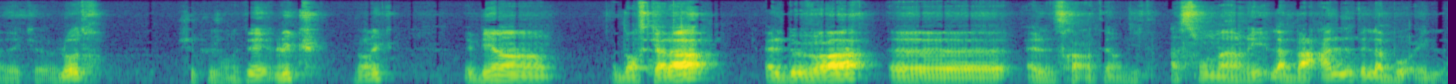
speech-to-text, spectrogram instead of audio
avec euh, l'autre, je ne sais plus j'en étais, Luc, Jean-Luc, eh bien, dans ce cas-là, elle devra, euh, elle sera interdite à son mari, la Baal la Boel.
